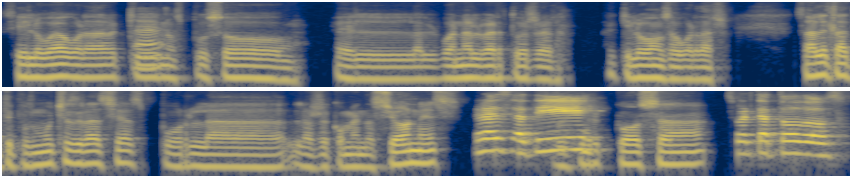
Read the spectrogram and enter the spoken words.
sí, lo voy a guardar aquí. Ah. Nos puso el, el buen Alberto Herrera. Aquí lo vamos a guardar. Sale, Tati, pues muchas gracias por las recomendaciones. Gracias a ti. Cualquier cosa. Suerte a todos.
